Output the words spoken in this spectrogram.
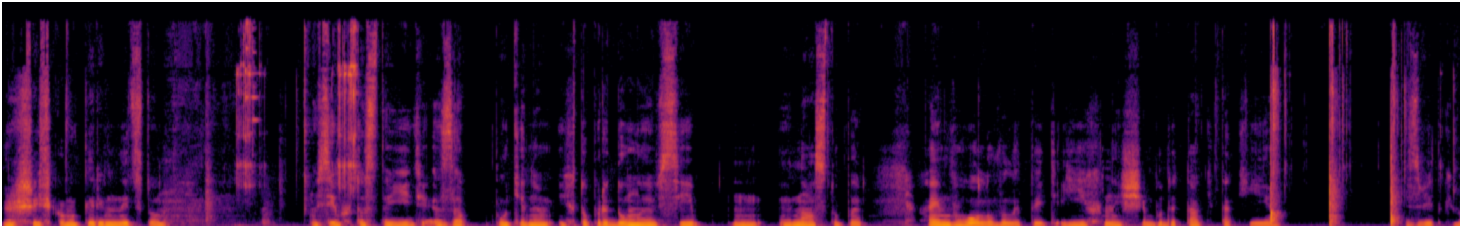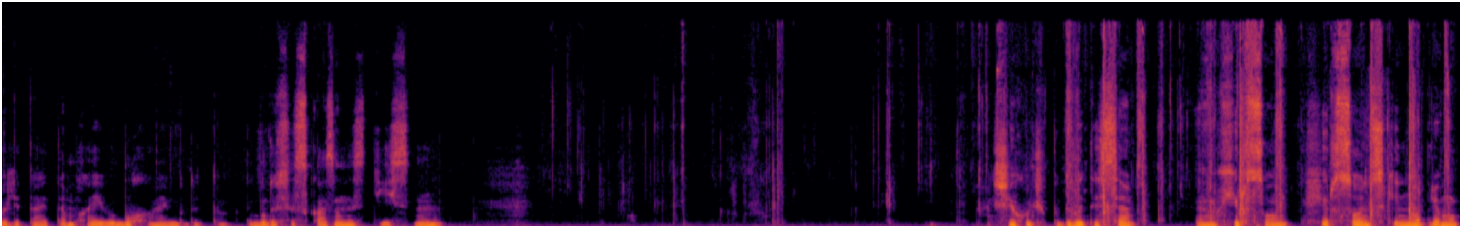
Російському керівництву, усім, хто стоїть за Путіним і хто придумує всі наступи. Хай їм в голову летить, їх нижче буде так і так є. Звідки вилітає, там хай вибухає, буде так. Та буде все сказане, здійснено. Ще хочу подивитися е, Херсон, Херсонський напрямок.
